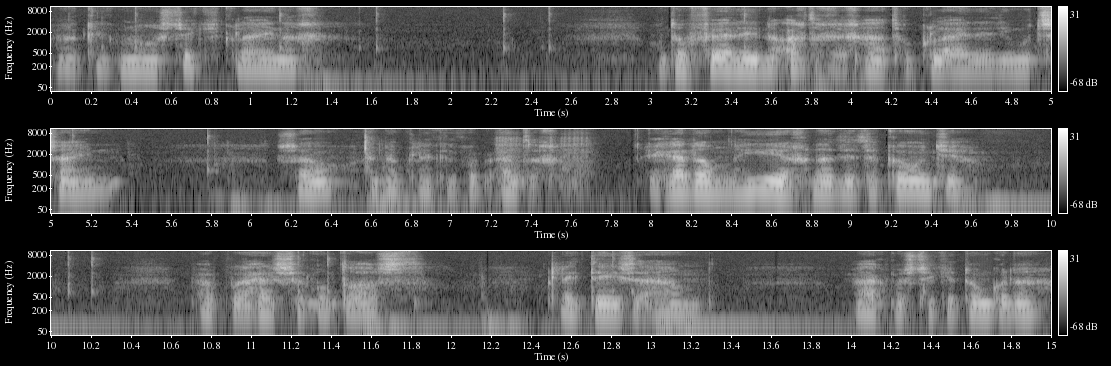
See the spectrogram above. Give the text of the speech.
Maak ik hem nog een stukje kleiner. Want hoe verder je naar achteren gaat, hoe kleiner die moet zijn. Zo, en dan klik ik op Enter. Ik ga dan hier naar dit icoontje. Pak privacy contrast. Klik deze aan. Maak hem een stukje donkerder.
